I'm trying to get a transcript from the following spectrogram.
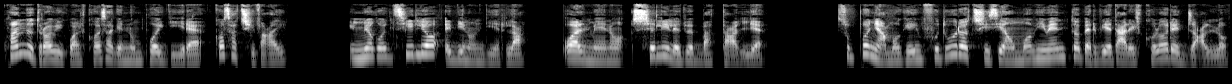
Quando trovi qualcosa che non puoi dire, cosa ci fai? Il mio consiglio è di non dirla, o almeno scegli le tue battaglie. Supponiamo che in futuro ci sia un movimento per vietare il colore giallo.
